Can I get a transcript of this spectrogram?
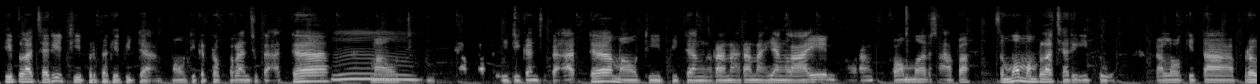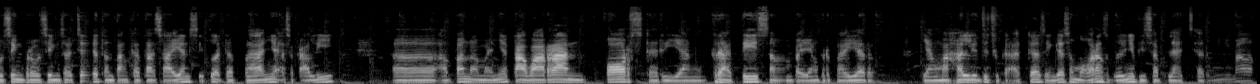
dipelajari di berbagai bidang. Mau di kedokteran juga ada, hmm. mau di pendidikan juga ada, mau di bidang ranah-ranah yang lain, orang commerce apa, semua mempelajari itu. Kalau kita browsing-browsing saja tentang data science itu ada banyak sekali uh, apa namanya tawaran course dari yang gratis sampai yang berbayar. Yang mahal itu juga ada sehingga semua orang sebetulnya bisa belajar minimal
